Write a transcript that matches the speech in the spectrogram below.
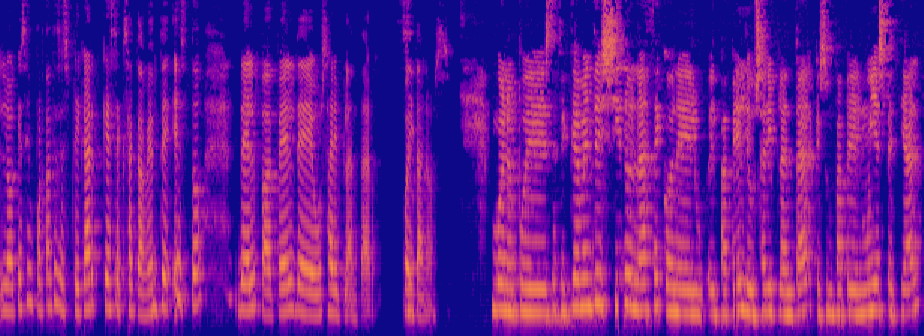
lo que es importante es explicar qué es exactamente esto del papel de usar y plantar. Cuéntanos. Bueno, pues efectivamente Shido nace con el, papel de usar y plantar, que es un papel muy especial,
